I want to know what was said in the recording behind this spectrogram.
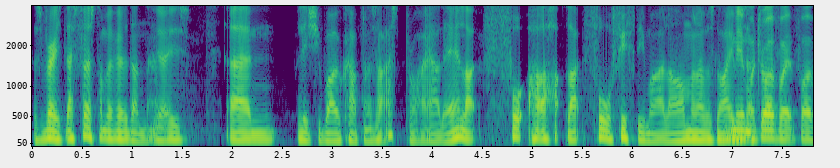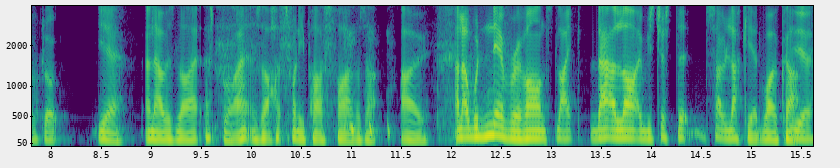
That's very. That's the first time I've ever done that. Yeah, it is. Um, literally woke up and I was like, "That's bright out there." Like four, uh, like four fifty my alarm, and I was like, Me and my like- driveway at five o'clock. "Yeah," and I was like, "That's bright." It was like twenty past five. I was like, "Oh," and I would never have answered like that alarm. It was just that so lucky I'd woke up. Yeah.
